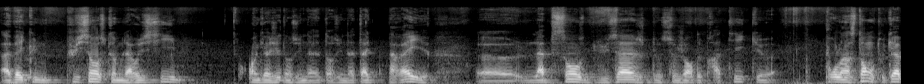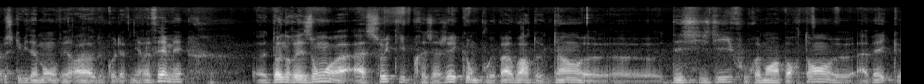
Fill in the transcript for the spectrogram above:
avec une puissance comme la Russie engagée dans une dans une attaque pareille. L'absence d'usage de ce genre de pratique, pour l'instant en tout cas, parce qu'évidemment on verra de quoi l'avenir est fait, mais euh, donne raison à, ceux qui présageaient qu'on ne pouvait pas avoir de gains euh, euh, décisifs ou vraiment importants avec,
